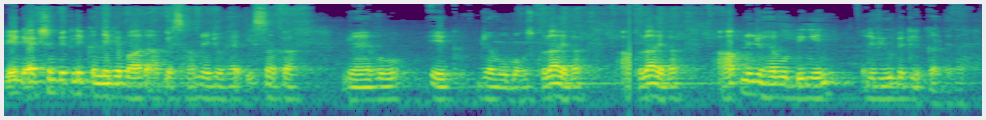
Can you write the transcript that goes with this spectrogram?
टेक एक्शन पे क्लिक करने के बाद आपके सामने जो है इस तरह का जो है वो एक जो है वो बॉक्स खुला आएगा खुला आएगा आपने जो है वो बिगिन रिव्यू पे क्लिक कर देना है।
